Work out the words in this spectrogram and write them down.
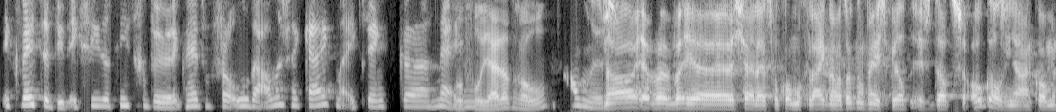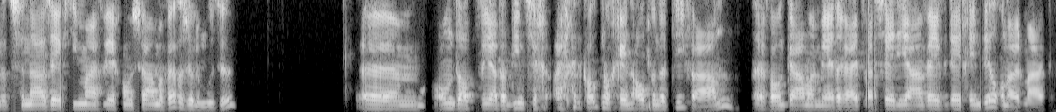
ik weet het niet, ik zie dat niet gebeuren. Ik weet niet of Raoul daar anders naar kijkt, maar ik denk, uh, nee. Hoe voel jij dat, Raoul? Anders. Nou, ja, we, we, uh, Shaila heeft volkomen gelijk, maar wat ook nog meespeelt, is dat ze ook al zien aankomen dat ze na 17 maart weer gewoon samen verder zullen moeten. Um, omdat ja, dat dient zich eigenlijk ook nog geen alternatief aan uh, voor een Kamermeerderheid waar CDA en VVD geen deel van uitmaken.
